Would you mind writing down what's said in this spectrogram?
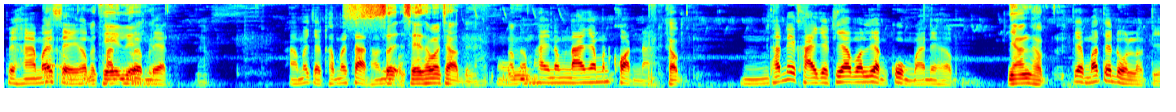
ไปหาไม้เสครับมาเทพันธุ์เรื่อยเริ่มแรกครับ หามาจากธรรมชาติเท่าใส่นี้บ่ใส่ธรรมชาติเลยครับโอ้น้น้ำให้น้ำนายยังมันขอนนะำครับอืมท่านได้ขายจากเทียบว่าเลี้ยงกุ้งมาเนี่ยครับยังครับเลี้ยงมาแต่โดนแล้วติ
